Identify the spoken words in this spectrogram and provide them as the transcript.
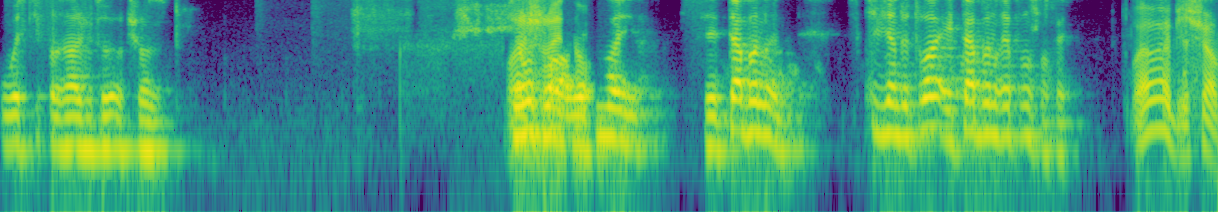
ou est-ce qu'il faudrait ajouter autre chose? C'est ta bonne. Ce qui vient de toi est ta bonne réponse en fait. Ouais, ouais, bien sûr.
